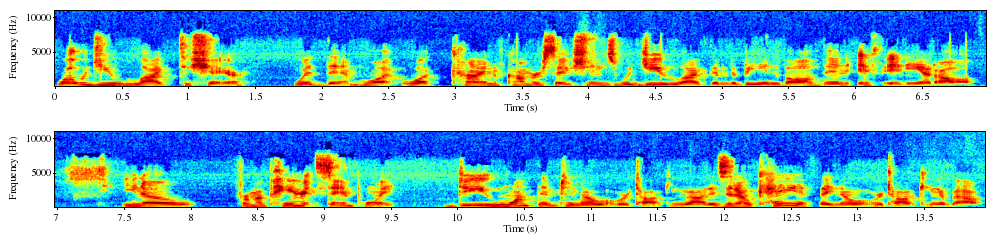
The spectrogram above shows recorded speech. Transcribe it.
what would you like to share with them? What what kind of conversations would you like them to be involved in, if any at all? You know, from a parent standpoint, do you want them to know what we're talking about? Is it okay if they know what we're talking about?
